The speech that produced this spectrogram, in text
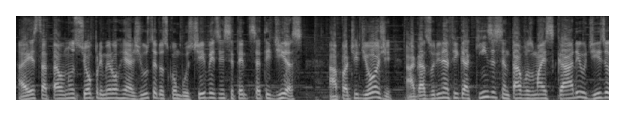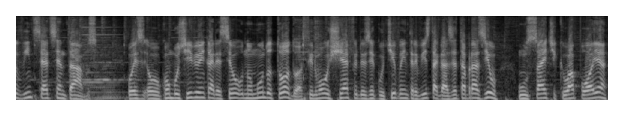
a estatal anunciou o primeiro reajuste dos combustíveis em 77 dias. A partir de hoje, a gasolina fica 15 centavos mais cara e o diesel 27 centavos. O combustível encareceu no mundo todo, afirmou o chefe do executivo em entrevista à Gazeta Brasil, um site que o apoia,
